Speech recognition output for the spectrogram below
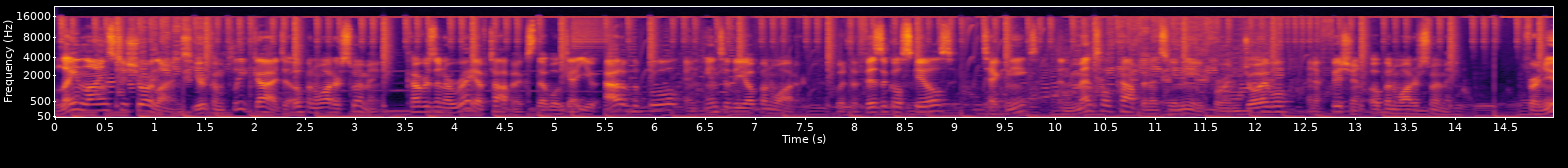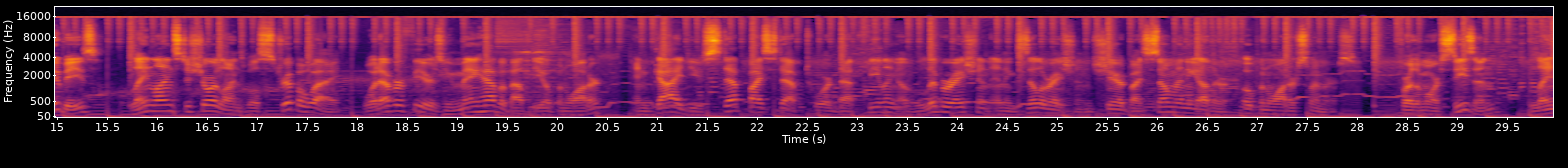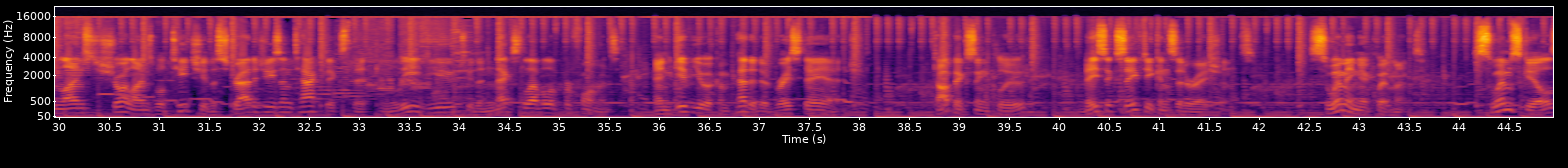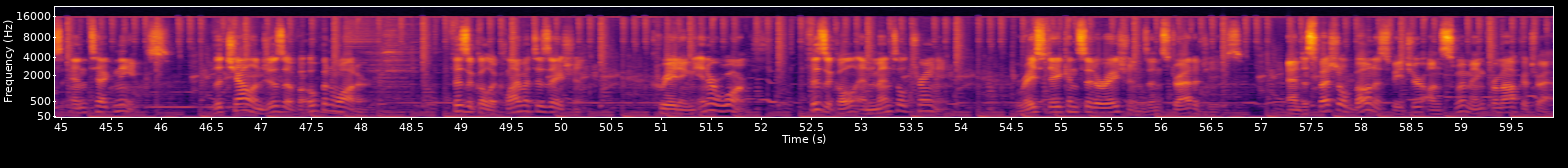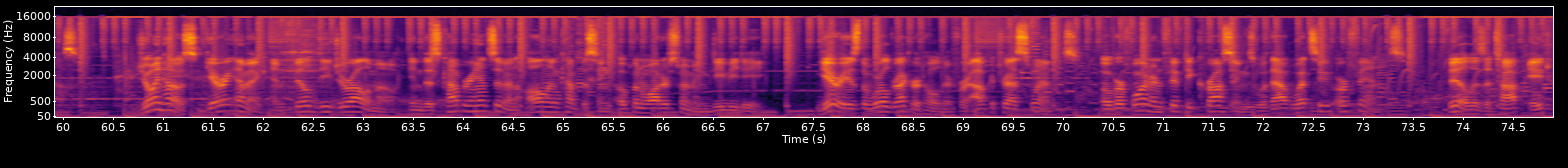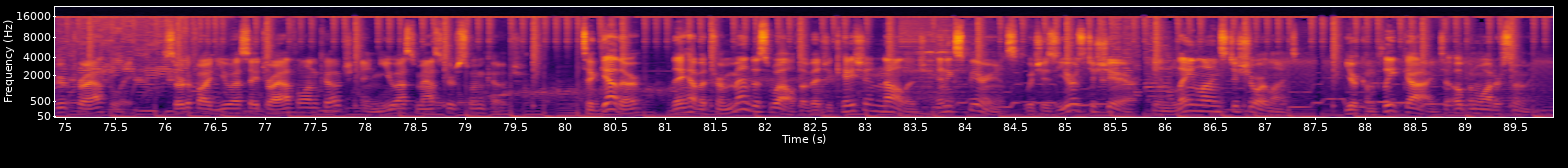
Lane Lines to Shorelines, your complete guide to open water swimming, covers an array of topics that will get you out of the pool and into the open water with the physical skills, techniques, and mental confidence you need for enjoyable and efficient open water swimming. For newbies, Lane Lines to Shorelines will strip away whatever fears you may have about the open water and guide you step by step toward that feeling of liberation and exhilaration shared by so many other open water swimmers. The seasoned, Lane Lines to Shorelines will teach you the strategies and tactics that can lead you to the next level of performance and give you a competitive race day edge. Topics include basic safety considerations, swimming equipment, swim skills and techniques, the challenges of open water, physical acclimatization, creating inner warmth, physical and mental training, race day considerations and strategies, and a special bonus feature on swimming from Alcatraz. Join hosts Gary Emich and Phil DiGirolamo in this comprehensive and all-encompassing open water swimming DVD. Gary is the world record holder for Alcatraz swims, over 450 crossings without wetsuit or fins. Phil is a top age group triathlete, certified USA triathlon coach, and US Masters swim coach. Together, they have a tremendous wealth of education, knowledge, and experience which is yours to share in Lane Lines to Shorelines, your complete guide to open water swimming.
